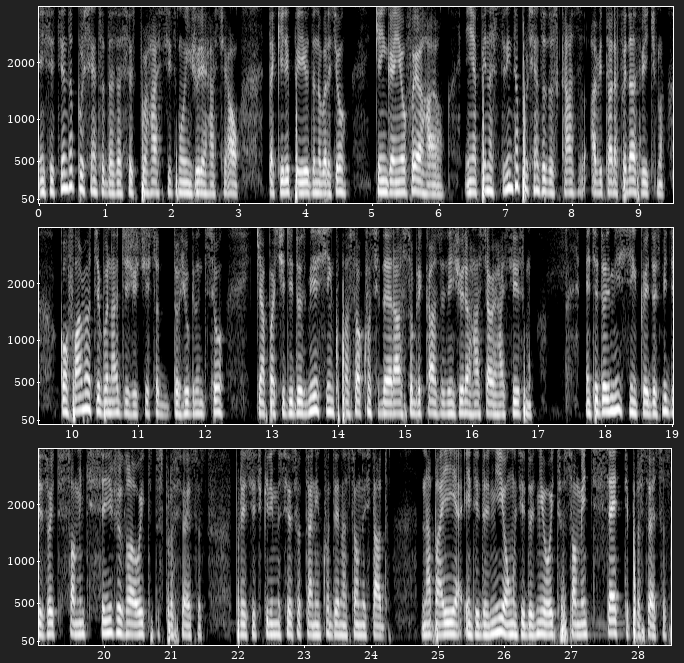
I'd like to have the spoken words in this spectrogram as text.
em 70% das ações por racismo ou injúria racial daquele período no Brasil, quem ganhou foi Israel. Em apenas 30% dos casos, a vitória foi da vítima. Conforme o Tribunal de Justiça do Rio Grande do Sul, que a partir de 2005 passou a considerar sobre casos de injúria racial e racismo, entre 2005 e 2018, somente 6,8% dos processos por esses crimes resultaram em condenação no Estado. Na Bahia, entre 2011 e 2008, somente sete processos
